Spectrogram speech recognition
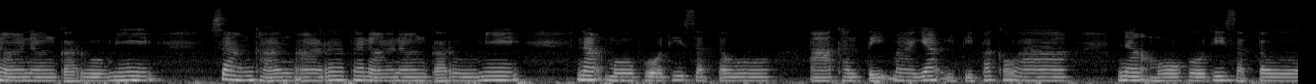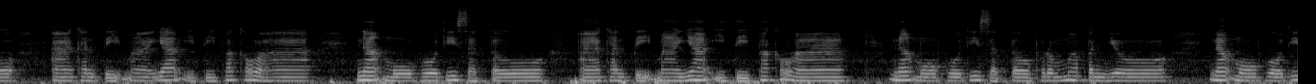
นานังกโรมิสังฆังอารัตนานังกโรมินะโมโพธิสัตโต อาคันติมายะอิติภควานะโมโพธิสัตโต อาคันติมายะอิติภควานะโมโพธิสัตโต อาคันติมายะอิติภควา นะโมโพธิสัตโตพรหมปัญโยนะโมโพธิ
